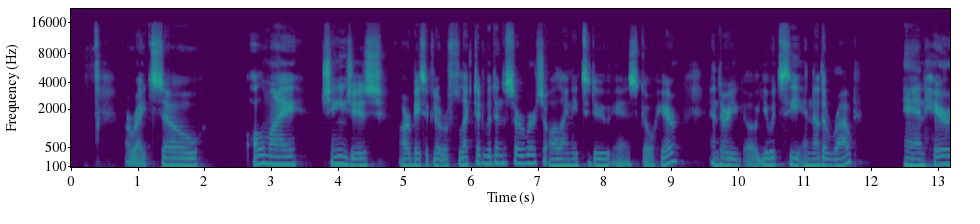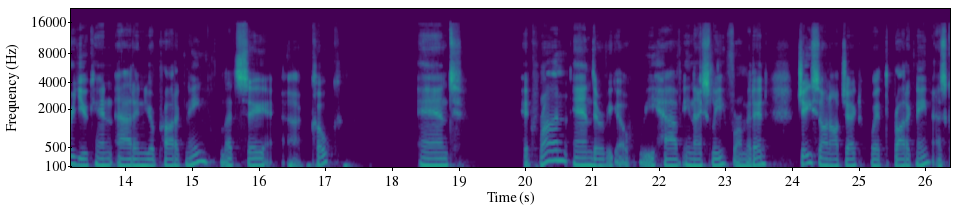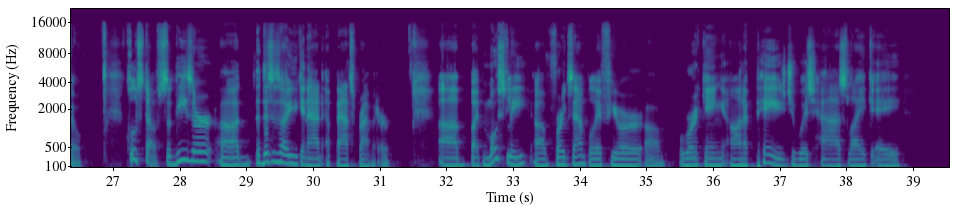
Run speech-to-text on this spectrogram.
All right, so all my changes are basically reflected within the server. So all I need to do is go here and there you go. You would see another route and here you can add in your product name. Let's say uh, Coke and hit run and there we go. We have a nicely formatted JSON object with product name as Coke. Cool stuff. So these are, uh, this is how you can add a path parameter. Uh, but mostly, uh, for example, if you're uh, working on a page which has like a,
